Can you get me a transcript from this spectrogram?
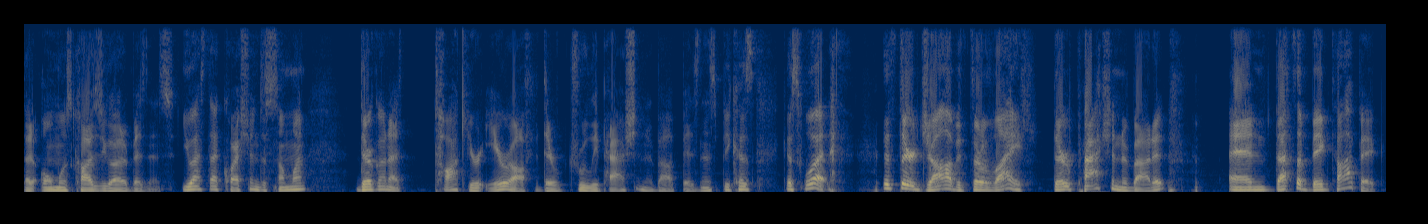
that almost caused you to go out of business? You ask that question to someone, they're going to talk your ear off if they're truly passionate about business because guess what? It's their job, it's their life. They're passionate about it. And that's a big topic.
